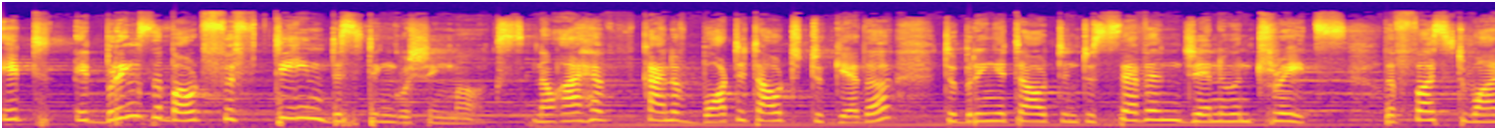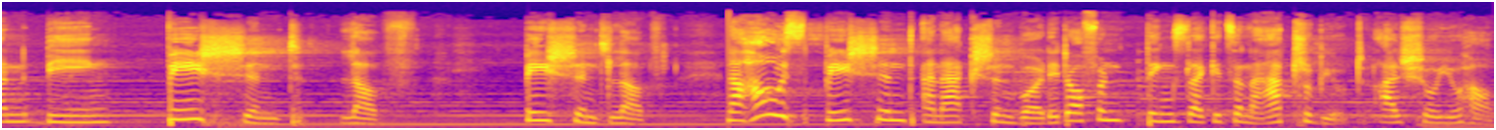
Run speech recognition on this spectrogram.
it, it brings about 15 distinguishing marks. Now, I have kind of bought it out together to bring it out into seven genuine traits. The first one being patient love. Patient love. Now, how is patient an action word? It often thinks like it's an attribute. I'll show you how.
